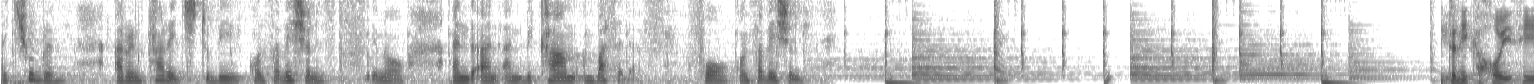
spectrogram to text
The children are encouraged to be conservationists, you know, and, and, and become ambassadors for conservation. Dyn ni cyhoeddi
